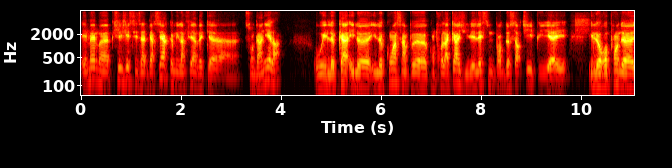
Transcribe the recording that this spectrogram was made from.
et même euh, piéger ses adversaires, comme il a fait avec euh, son dernier là, où il le, coince un peu euh, contre la cage, il lui laisse une porte de sortie, puis il, le reprend d'un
